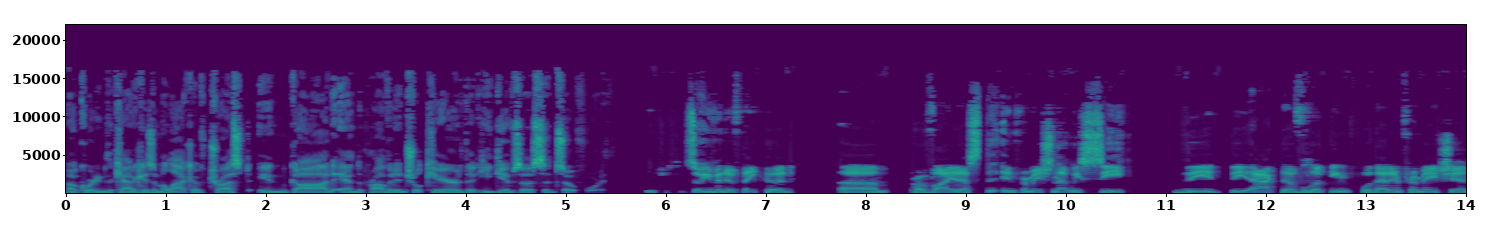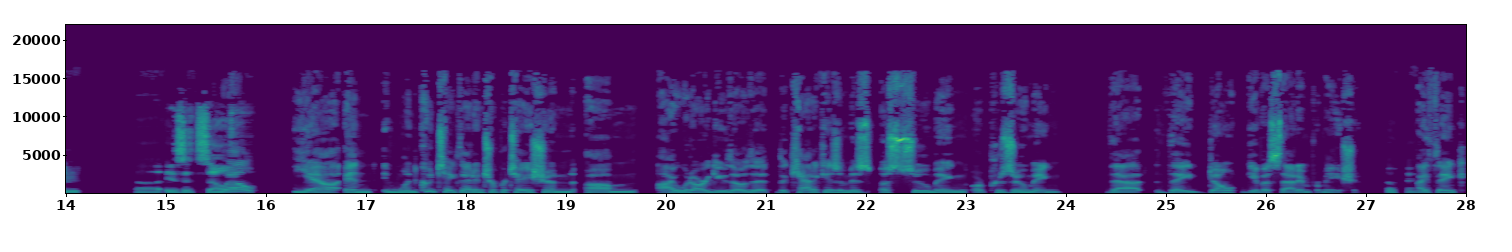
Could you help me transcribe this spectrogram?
according to the catechism, a lack of trust in God and the providential care that He gives us and so forth. Interesting. So even if they could um, provide us the information that we seek, the the act of looking for that information uh, is itself Well, yeah, and one could take that interpretation. Um, I would argue, though, that the Catechism is assuming or presuming that they don't give us that information. okay. I think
